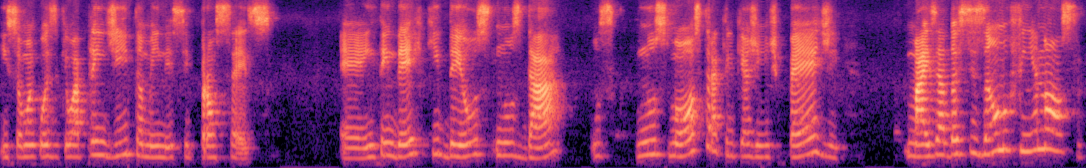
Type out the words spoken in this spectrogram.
Isso é uma coisa que eu aprendi também nesse processo. É entender que Deus nos dá, os, nos mostra aquilo que a gente pede, mas a decisão no fim é nossa.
